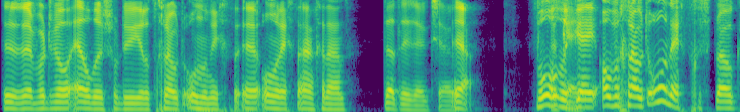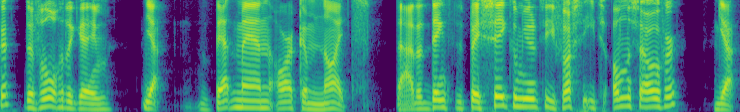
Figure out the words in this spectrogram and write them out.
er, er wordt wel elders op de wereld groot onrecht, onrecht aangedaan. dat is ook zo. Ja. Volgende game, over groot onrecht gesproken, de volgende game. Batman Arkham Knight. Nou, daar denkt de PC-community vast iets anders over. Ja,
